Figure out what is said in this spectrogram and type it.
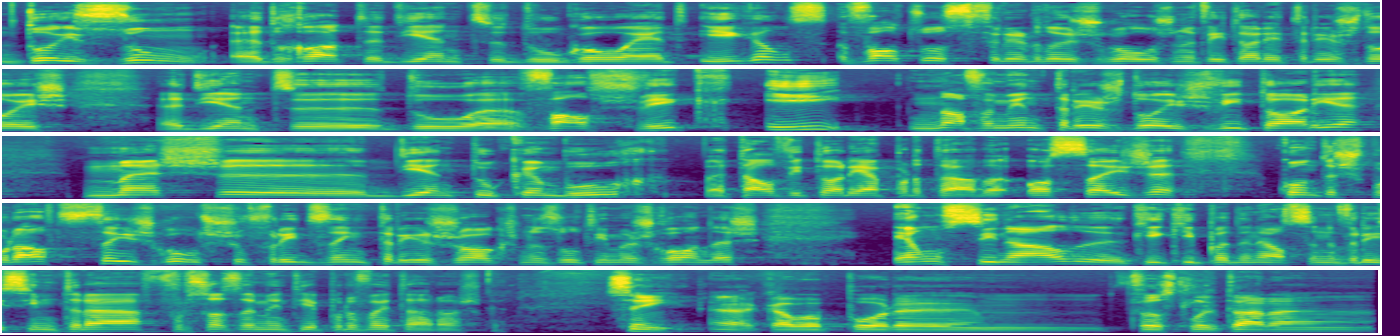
2-1 a derrota diante do Go Ahead Eagles, voltou a sofrer dois golos na vitória 3-2 eh, diante do uh, Valsvik e novamente 3-2 vitória mas eh, diante do Cambur, a tal vitória apertada. Ou seja, contas por alto, seis golos sofridos em três jogos nas últimas rondas. É um sinal eh, que a equipa de Nelson Veríssimo terá forçosamente de aproveitar, Oscar. Sim, acaba por hum, facilitar a,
